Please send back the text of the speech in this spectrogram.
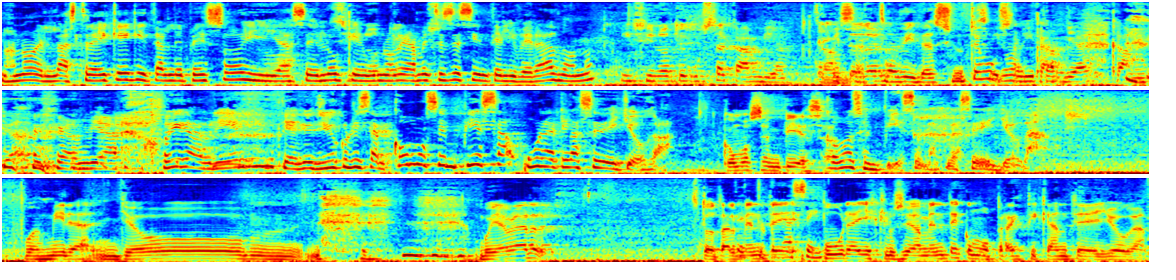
no, no, el lastre hay que quitarle peso y hacer lo que uno realmente se siente liberado, ¿no? Y si no te gusta, cambia. Cambia la vida. Si no te gusta, cambia. Cambia. cambia. Oye, Gabriel, yo quiero ¿cómo se empieza una clase de yoga? ¿Cómo se empieza? ¿Cómo se empieza una clase de yoga? Pues mira, yo mm, voy a hablar totalmente pura y exclusivamente como practicante de yoga.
